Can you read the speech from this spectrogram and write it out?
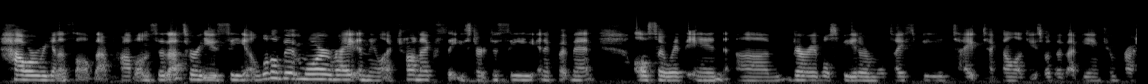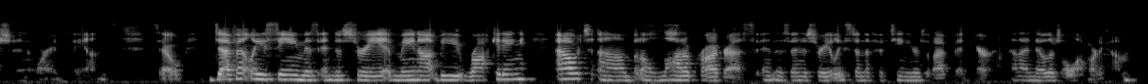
how are we going to solve that problem? So that's where you see a little bit more, right, in the electronics that you start to see in equipment, also within um, variable speed or multi speed type technologies, whether that be in compression or in fans. So definitely seeing this industry, it may not be rocketing out, um, but a lot of progress in this industry, at least in the 15 years that I've been here. And I know there's a lot more to come.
